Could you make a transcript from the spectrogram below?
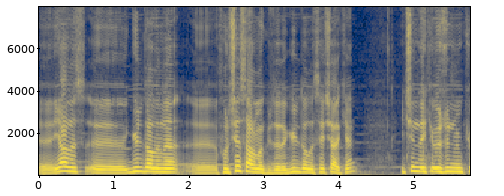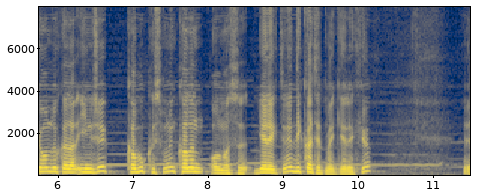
E, yalnız e, gül dalını e, fırça sarmak üzere gül dalı seçerken içindeki özün mümkün olduğu kadar ince, kabuk kısmının kalın olması gerektiğine dikkat etmek gerekiyor. E,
